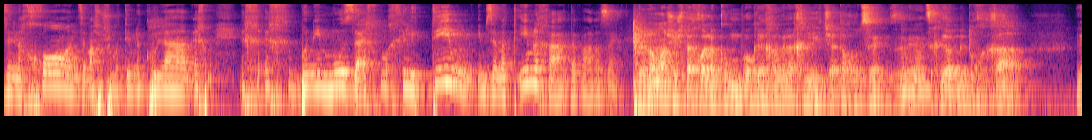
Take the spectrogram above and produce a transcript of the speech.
זה נכון, זה משהו שמתאים לכולם, איך, איך, איך בונים מוזה, איך מחליטים אם זה מתאים לך הדבר הזה? זה לא משהו שאתה יכול לקום בוקר אחד ולהחליט שאתה רוצה, זה צריך להיות בתוכך. אה,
